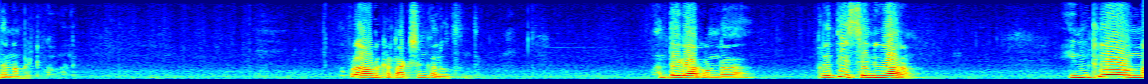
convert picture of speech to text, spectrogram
దండం పెట్టుకోవాలి. అప్పుడు ఆవిడ కటాక్షం కలుగుతుంది. అంతేకాకుండా ప్రతి శనివారం ఇంట్లో ఉన్న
